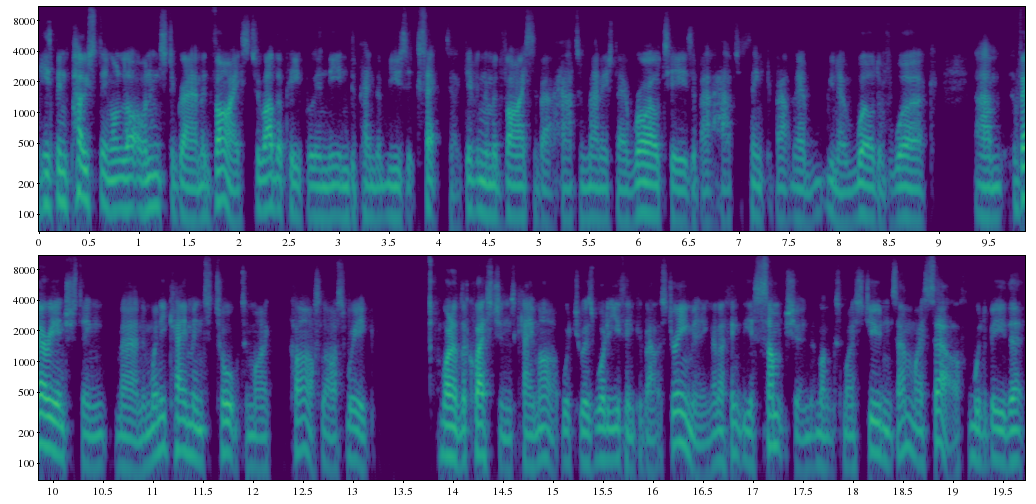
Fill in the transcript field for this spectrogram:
he's been posting a lot on Instagram advice to other people in the independent music sector, giving them advice about how to manage their royalties, about how to think about their, you know, world of work. Um, a very interesting man. And when he came in to talk to my class last week, one of the questions came up, which was, what do you think about streaming? And I think the assumption amongst my students and myself would be that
